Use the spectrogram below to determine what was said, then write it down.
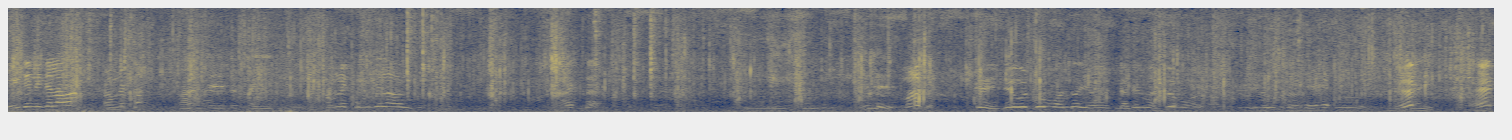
এইটা নিতে লাবা সামনেটা সামনে নিতে লাবা আরেকটা মার যে ওর দম বন্ধ হয়ে যাবে নাদের বন্ধ এক এক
